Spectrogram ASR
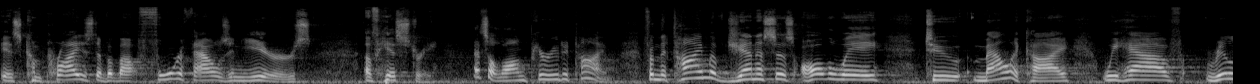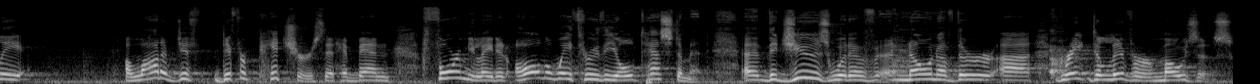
is comprised of about 4,000 years of history. That's a long period of time. From the time of Genesis all the way to Malachi, we have really a lot of dif- different pictures that have been formulated all the way through the Old Testament. Uh, the Jews would have known of their uh, great deliverer, Moses.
